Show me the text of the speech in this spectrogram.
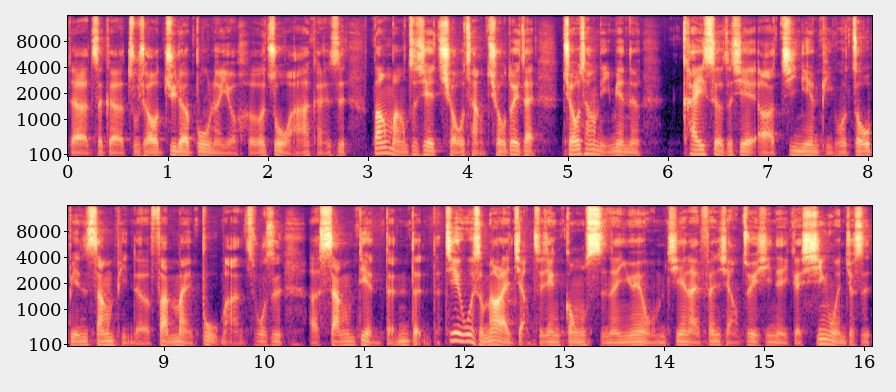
的这个足球俱乐部呢有合作啊，可能是帮忙这些球场球队在球场里面呢。开设这些呃纪念品或周边商品的贩卖部嘛，或是呃商店等等的。今天为什么要来讲这间公司呢？因为我们今天来分享最新的一个新闻，就是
